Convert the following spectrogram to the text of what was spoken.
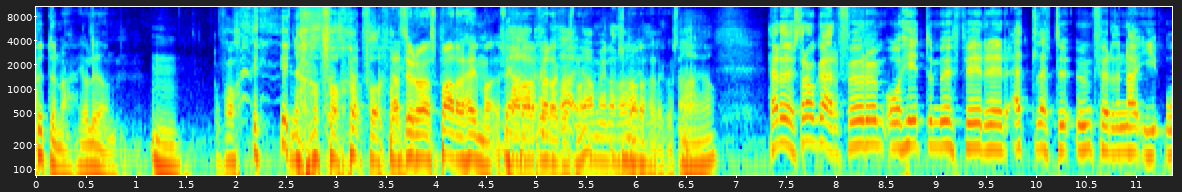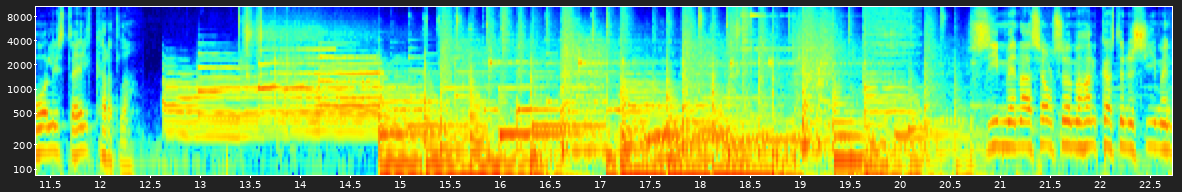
budduna hjá liðanum mm. Að fá- Já, fá, fá Það þurfa að spara heima Spara já Herðu, strákar, förum og hitum upp fyrir 11. umferðina í Ólís Deil Karla. Símin að sjálfsögum með handkastinu Símin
